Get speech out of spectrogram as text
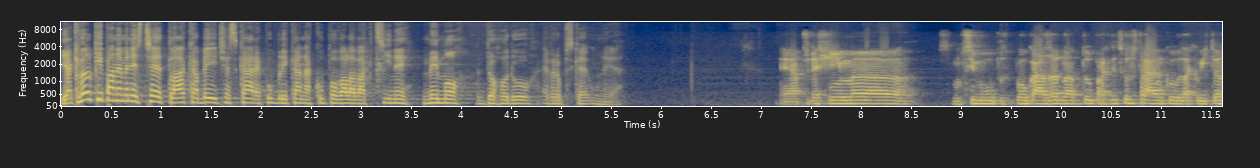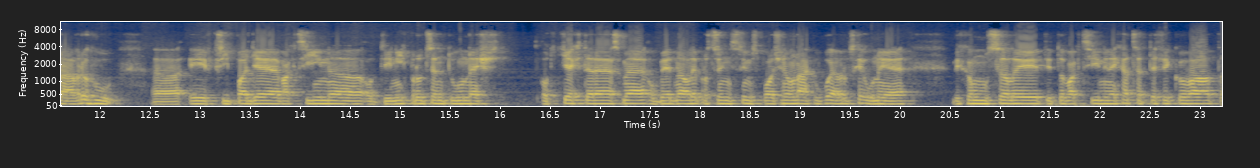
Jak velký, pane ministře, je tlak, aby Česká republika nakupovala vakcíny mimo dohodu Evropské unie? Já především eh, musím poukázat na tu praktickou stránku takovýchto návrhů. Eh, I v případě vakcín eh, od jiných producentů než od těch, které jsme objednali prostřednictvím společného nákupu Evropské unie, bychom museli tyto vakcíny nechat certifikovat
